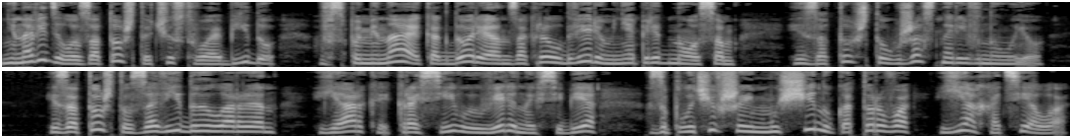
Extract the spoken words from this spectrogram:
Ненавидела за то, что чувствую обиду, вспоминая, как Дориан закрыл дверь у меня перед носом, и за то, что ужасно ревную — и за то, что завидую Лорен, яркой, красивой, уверенной в себе, заполучившей мужчину, которого я хотела.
